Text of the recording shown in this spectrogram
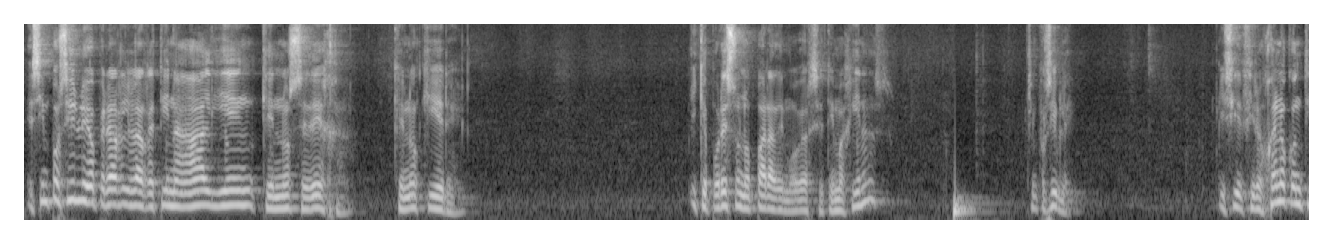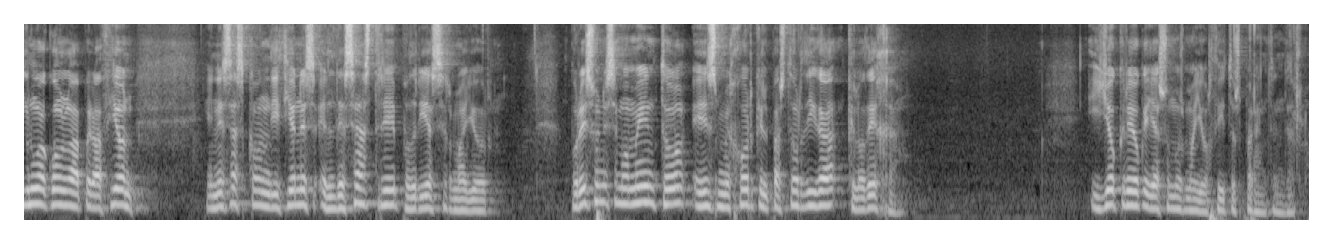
Es imposible operarle la retina a alguien que no se deja, que no quiere y que por eso no para de moverse. ¿Te imaginas? Es imposible. Y si el cirujano continúa con la operación en esas condiciones, el desastre podría ser mayor. Por eso en ese momento es mejor que el pastor diga que lo deja, y yo creo que ya somos mayorcitos para entenderlo.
